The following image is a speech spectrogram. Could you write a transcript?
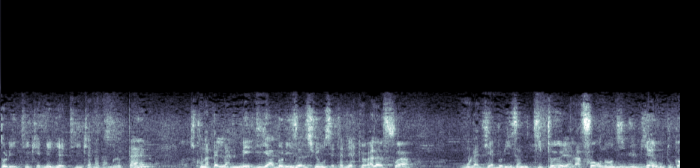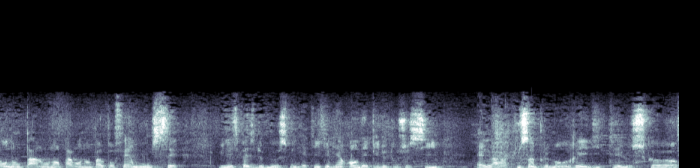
politique et médiatique à Mme Le Pen, ce qu'on appelle la médiabolisation, c'est-à-dire qu'à la fois on la diabolise un petit peu et à la fois on en dit du bien, en tout cas on en parle, on en parle, on en parle pour faire mousser une espèce de mousse médiatique. Et eh bien en dépit de tout ceci, elle a tout simplement réédité le score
